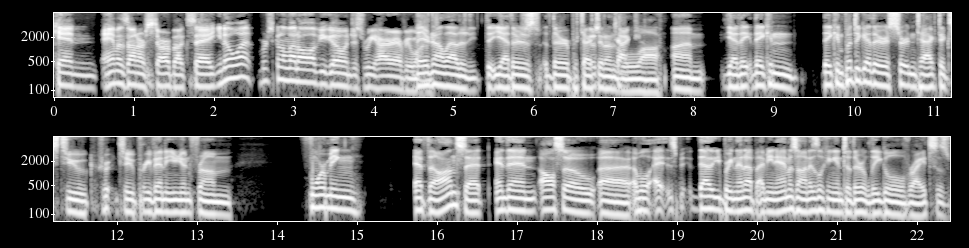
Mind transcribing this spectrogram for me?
can Amazon or Starbucks say, you know what, we're just going to let all of you go and just rehire everyone? They're not allowed to. Yeah, there's they're protected There's under the law. Um, yeah, they they can they can put together certain tactics to to prevent a union from forming at the onset, and then also, uh, well, now that you bring that up, I mean, Amazon is looking into their legal rights as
